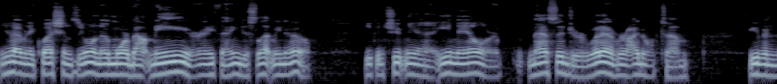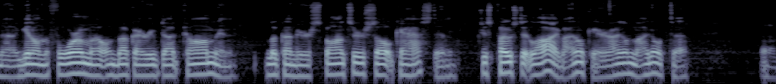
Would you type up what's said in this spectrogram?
you have any questions, you want to know more about me or anything, just let me know. You can shoot me an email or message or whatever. I don't um, even uh, get on the forum uh, on buckeyereef.com and look under sponsors, Saltcast, and just post it live. I don't care. I don't. I don't. Uh, um,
